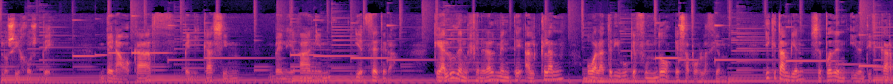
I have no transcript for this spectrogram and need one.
los hijos de Benaokaz, Benikasim, Beniganim y etc., que aluden generalmente al clan o a la tribu que fundó esa población y que también se pueden identificar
